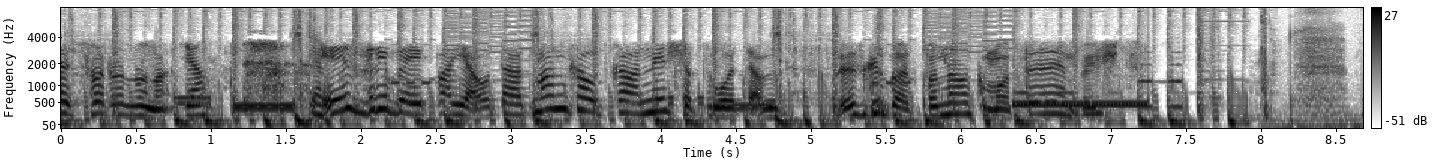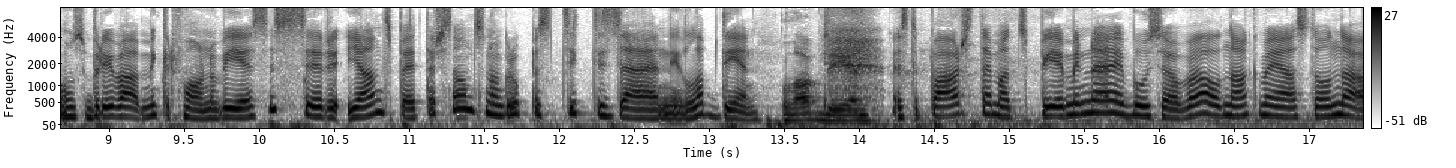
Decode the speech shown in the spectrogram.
Es varu runāt, jā. Ja? Es gribēju pajautāt, man kaut kā nesaprotam. Es gribētu pa nākamo tēmu višķi. Mūsu brīvā mikrofona viesis ir Jans Petersons no grupas Citi zēni. Labdien! Labdien! Es te pāris temats pieminēju, būs jau vēl nākamajā stundā,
